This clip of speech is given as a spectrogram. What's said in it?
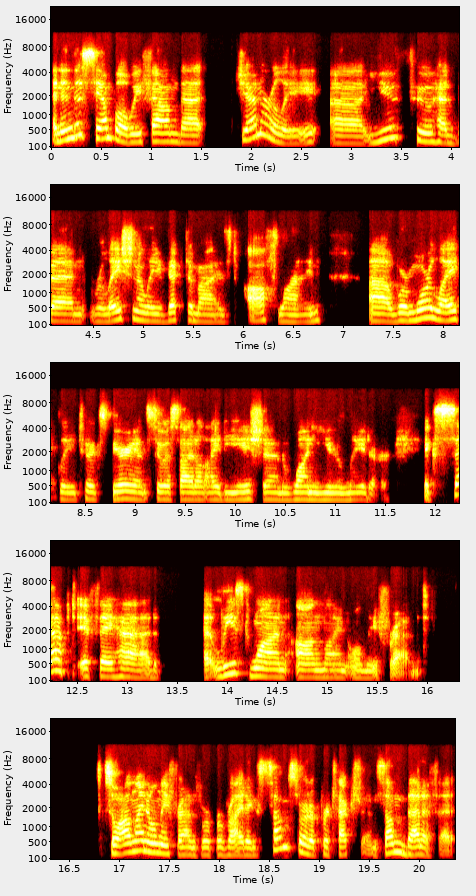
And in this sample, we found that generally uh, youth who had been relationally victimized offline uh, were more likely to experience suicidal ideation one year later, except if they had at least one online only friend. So online only friends were providing some sort of protection, some benefit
